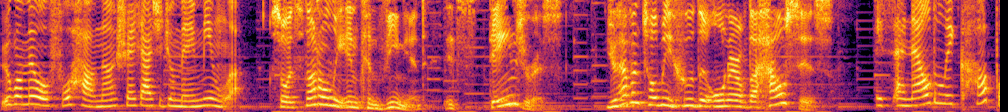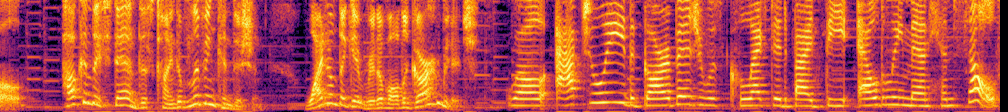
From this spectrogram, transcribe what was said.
如果没有扶好呢，摔下去就没命了。 So it's not only inconvenient, it's dangerous. You haven't told me who the owner of the house is. It's an elderly couple. How can they stand this kind of living condition? Why don't they get rid of all the garbage? Well, actually, the garbage was collected by the elderly man himself.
